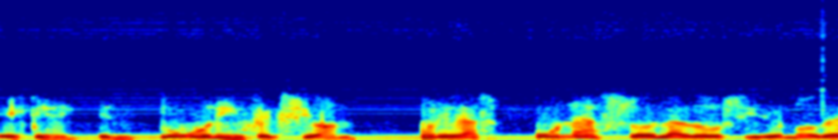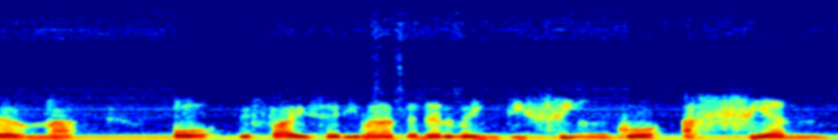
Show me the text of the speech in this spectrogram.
es que quien tuvo una infección, no le das una sola dosis de Moderna o de Pfizer y van a tener 25 a 100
